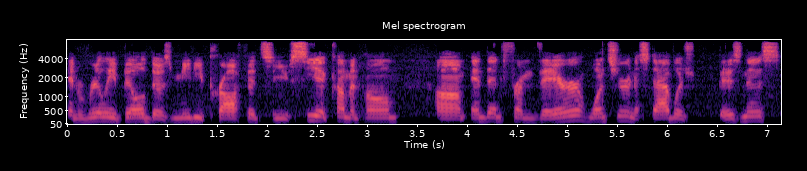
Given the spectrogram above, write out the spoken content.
and really build those meaty profits so you see it coming home um, and then from there once you're an established business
